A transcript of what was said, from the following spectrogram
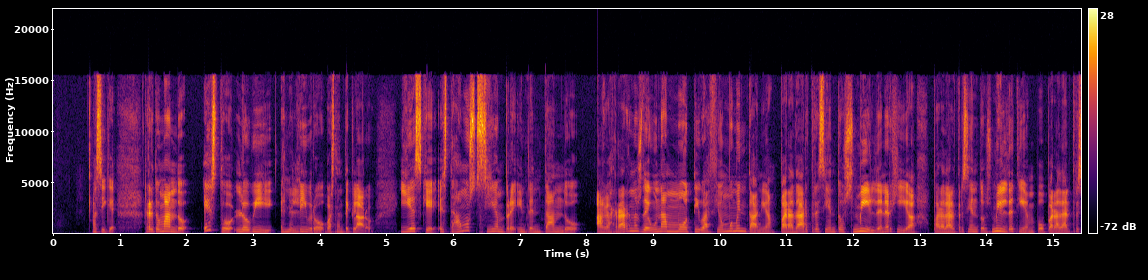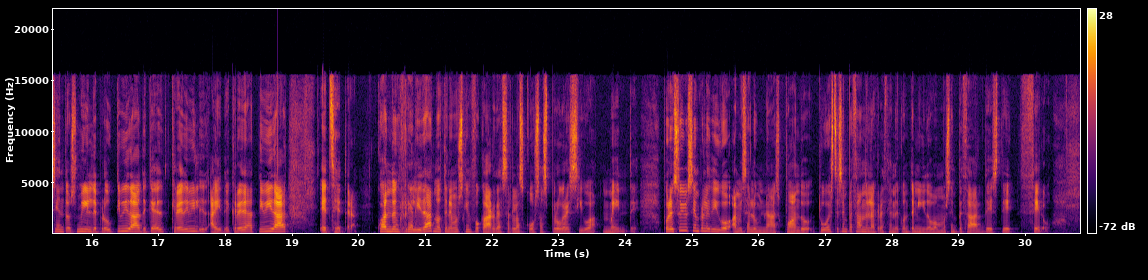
Así que, retomando, esto lo vi en el libro bastante claro, y es que estamos siempre intentando agarrarnos de una motivación momentánea para dar 300.000 de energía, para dar 300.000 de tiempo, para dar 300.000 de productividad, de credibilidad, de creatividad, etcétera cuando en realidad no tenemos que enfocar de hacer las cosas progresivamente. Por eso yo siempre le digo a mis alumnas, cuando tú estés empezando en la creación de contenido, vamos a empezar desde cero.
